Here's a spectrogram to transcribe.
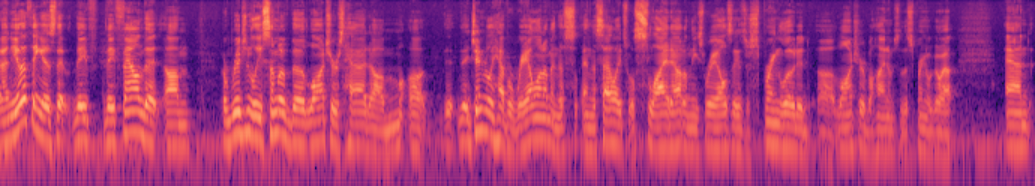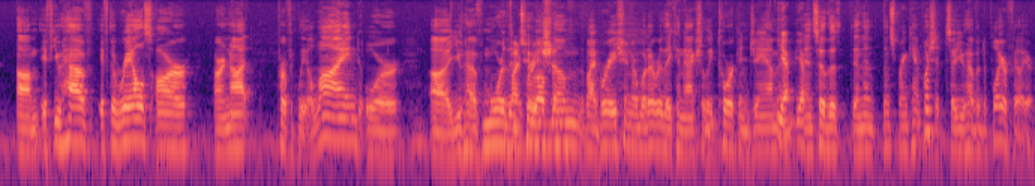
And the other thing is that they've they found that um, originally some of the launchers had um, uh, they generally have a rail on them, and the and the satellites will slide out on these rails. There's a spring-loaded uh, launcher behind them, so the spring will go out. And um, if you have if the rails are are not perfectly aligned or uh, you have more than two of them, the vibration or whatever, they can actually torque and jam. And, Yep, yep. and so the and then, then spring can't push it. So you have a deployer failure.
